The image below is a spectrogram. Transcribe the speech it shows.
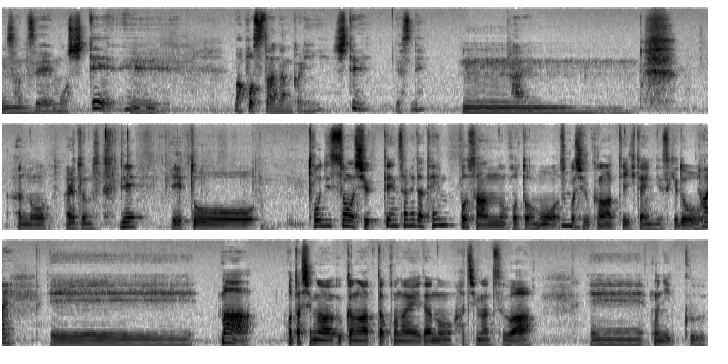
うん、撮影もして、うん、えー、まあ、ポスターなんかにしてですね。うん。はい。あのありがとうございます。でえっ、ー、と当日その出店された店舗さんのことも少し伺っていきたいんですけど、うんはい、えー、まあ私が伺ったこの間の8月は、えー、お肉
